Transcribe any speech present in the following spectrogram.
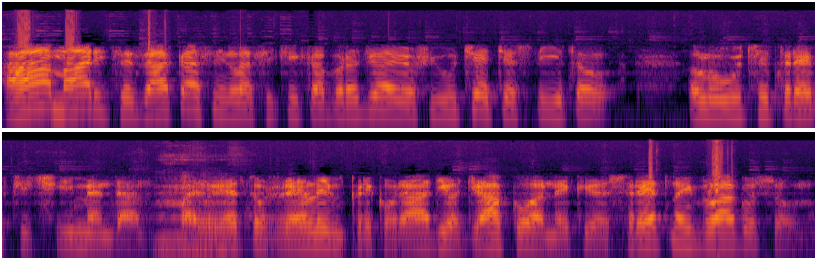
A, Marice, zakasnila si Čika Brđa, još juče čestito Luci Trepčić imendan. Pa joj eto želim preko radio Đakova, nek je sretno i blagoslovno.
